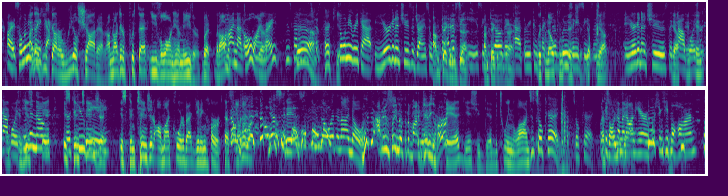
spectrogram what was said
All right, so let me I think recap. he's got a real shot at it. I'm not going to put that evil on him either. But but I'm Behind that O line, yeah. right? He's got Yeah, a good heck yeah. So let me recap. You're going to choose the Giants to I'm the taking the NFC Giants. East, I'm even though the they've had three With no consecutive losing conviction. Yep, seasons. yep. And you're going to choose the Yeah, Cowboys. and, Your Cowboys, and, and even his though pick is their contingent QB is contingent on my quarterback getting hurt. That's No, the only no, way. no, yes, it whoa, whoa, whoa, You know it, and I know it. I didn't say nothing about getting hurt. Did yes, you did between the lines. It's okay. It's okay. Look That's at all you coming on here and wishing people harm.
